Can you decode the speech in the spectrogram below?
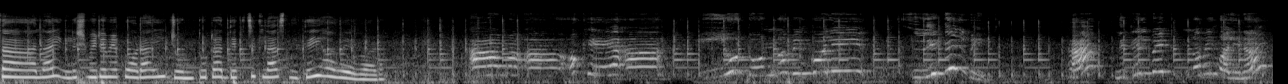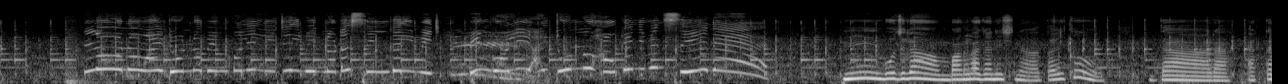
সালা ইংলিশ মিডিয়ামে পড়া এই জন্তুটা দেখছি ক্লাস নিতেই হবে এবার হুম বুঝলাম। বাংলা জানিস না তাই তো? দাঁড়া একটা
